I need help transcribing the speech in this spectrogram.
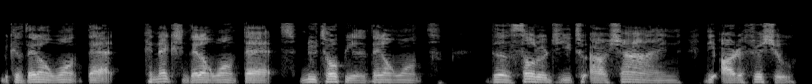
because they don't want that connection. They don't want that newtopia. They don't want the solargy to outshine the artificial,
